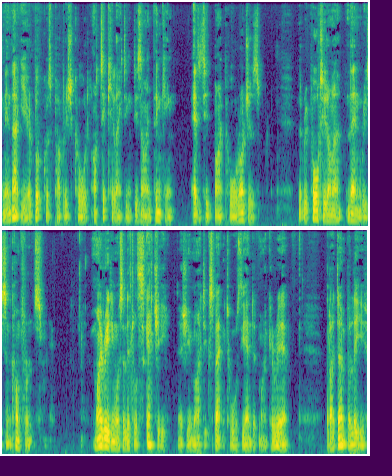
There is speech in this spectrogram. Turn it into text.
and in that year a book was published called Articulating Design Thinking, edited by Paul Rogers, that reported on a then recent conference. My reading was a little sketchy, as you might expect towards the end of my career, but I don't believe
